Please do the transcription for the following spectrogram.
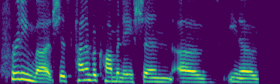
Pretty much. It's kind of a combination of, you know,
